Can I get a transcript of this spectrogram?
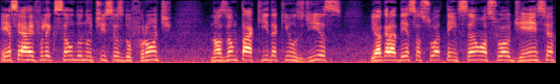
Essa é a reflexão do Notícias do Front. Nós vamos estar aqui daqui uns dias e agradeço a sua atenção, a sua audiência.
